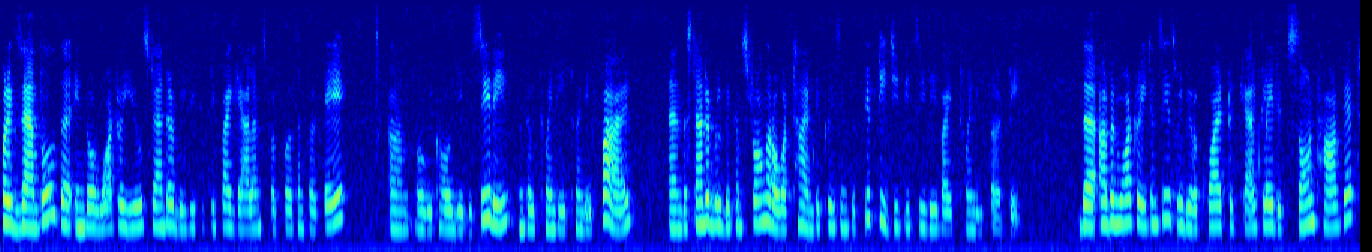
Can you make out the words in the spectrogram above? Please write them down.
For example, the indoor water use standard will be 55 gallons per person per day, um, or we call GPCD, until 2025. And the standard will become stronger over time, decreasing to 50 GPCD by 2030. The urban water agencies will be required to calculate its own target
